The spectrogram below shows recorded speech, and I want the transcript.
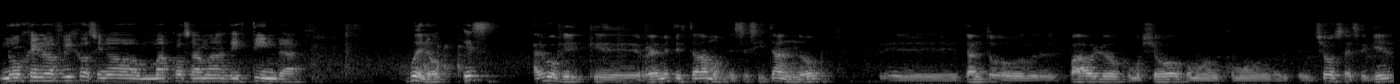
no un género fijo, sino más cosas más distintas? Bueno, es algo que, realmente estábamos necesitando, eh, tanto Pablo como yo, como, como el, el Choza, Ezequiel,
